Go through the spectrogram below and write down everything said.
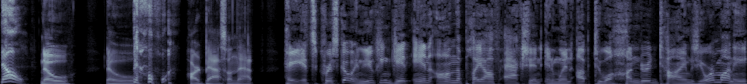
No. No, no, hard pass on that. Hey, it's Crisco, and you can get in on the playoff action and win up to 100 times your money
